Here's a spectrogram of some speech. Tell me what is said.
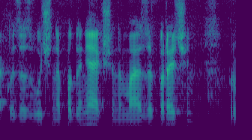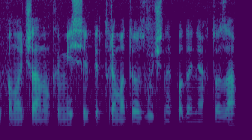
Дякую за озвучене подання. Якщо немає заперечень, пропоную членам комісії підтримати озвучене подання. Хто за?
